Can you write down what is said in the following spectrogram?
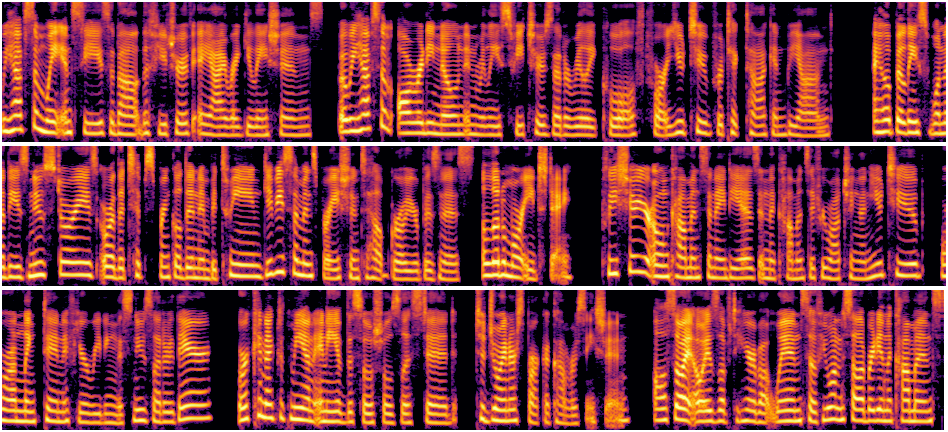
We have some wait and sees about the future of AI regulations, but we have some already known and released features that are really cool for YouTube, for TikTok, and beyond. I hope at least one of these news stories or the tips sprinkled in in between give you some inspiration to help grow your business a little more each day. Please share your own comments and ideas in the comments if you're watching on YouTube or on LinkedIn if you're reading this newsletter there, or connect with me on any of the socials listed to join or spark a conversation. Also, I always love to hear about wins, so if you want to celebrate in the comments,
